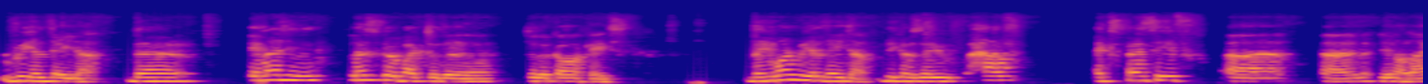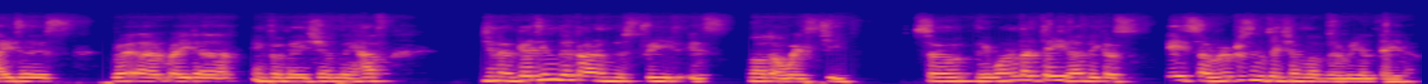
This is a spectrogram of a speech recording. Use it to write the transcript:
real data. They're, imagine, let's go back to the to the car case. They want real data because they have expensive, uh, uh you know, lidars, uh, radar information. They have, you know, getting the car on the street is not always cheap. So they want that data because it's a representation of the real data.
